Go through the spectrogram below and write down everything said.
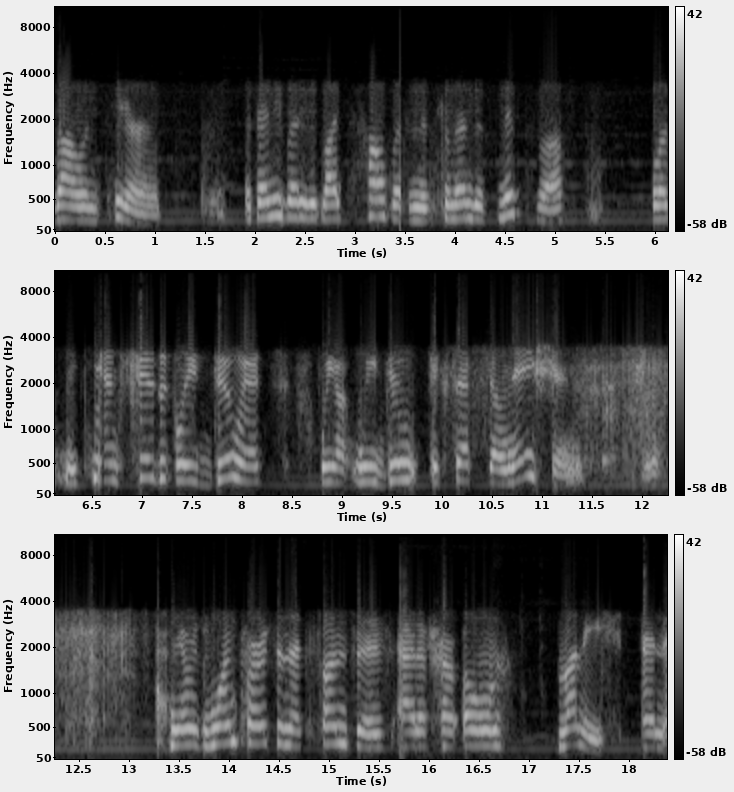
volunteers. If anybody would like to help us in this tremendous mitzvah, or if they can't physically do it, we are, we do accept donations. There is one person that funds this out of her own money, and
